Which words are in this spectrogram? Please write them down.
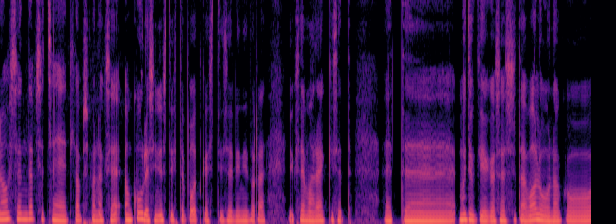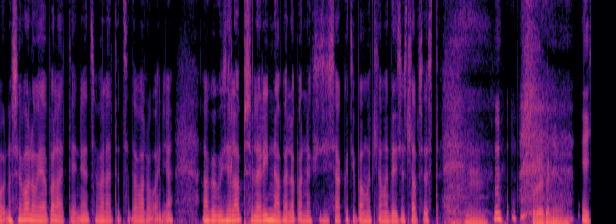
Noh, see on täpselt see, et laps pannakse, ma kuulasin just ühte podcast'i, see oli nii tore, üks ema rääkis, et et äh, muidugi, ega sa seda valu nagu, noh, see valu jääb alati, onju, et sa mäletad seda valu, onju. aga kui see laps sulle rinna peale pannakse, siis sa hakkad juba mõtlema teisest lapsest mm.. sul oli ka nii või? ei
